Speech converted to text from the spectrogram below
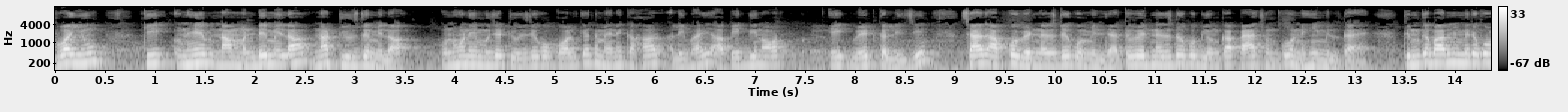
हुआ यूँ कि उन्हें ना मंडे मिला, ना ट्यूसडे मिला। उन्होंने मुझे ट्यूसडे को कॉल किया तो मैंने कहा, अली भाई, आप एक दिन और एक वेट कर लीजिए। शायद आपको वेडनेसडे को मिल जाए। तो वेडनेसडे को भी उनका पैच उनको नहीं मिलता है। तो उनके बाद में मेरे को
